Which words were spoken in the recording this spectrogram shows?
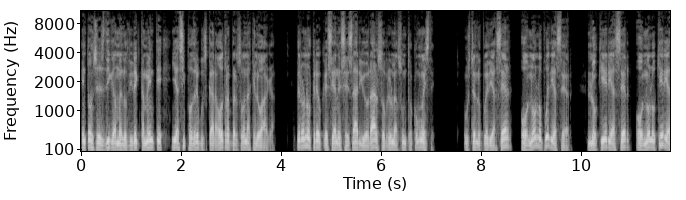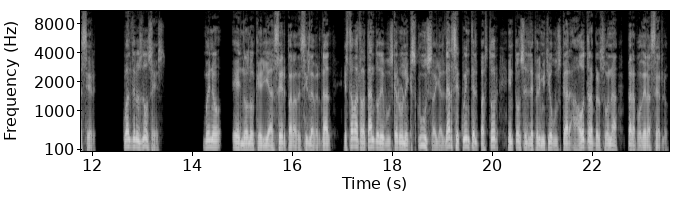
entonces dígamelo directamente y así podré buscar a otra persona que lo haga pero no creo que sea necesario orar sobre un asunto como este. Usted lo puede hacer o no lo puede hacer. Lo quiere hacer o no lo quiere hacer. ¿Cuál de los dos es? Bueno, él no lo quería hacer, para decir la verdad. Estaba tratando de buscar una excusa y al darse cuenta el pastor, entonces le permitió buscar a otra persona para poder hacerlo.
